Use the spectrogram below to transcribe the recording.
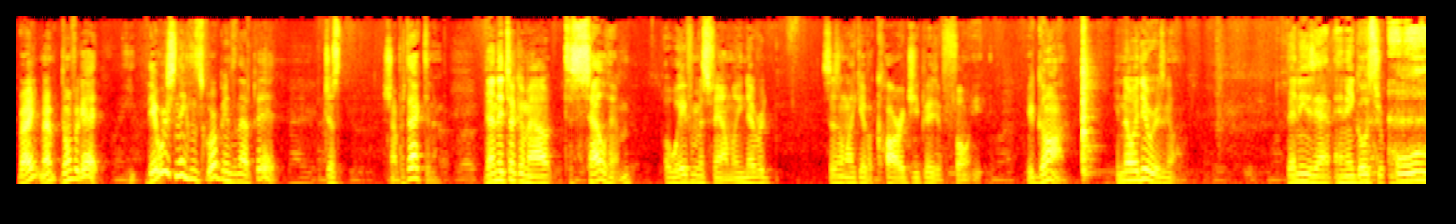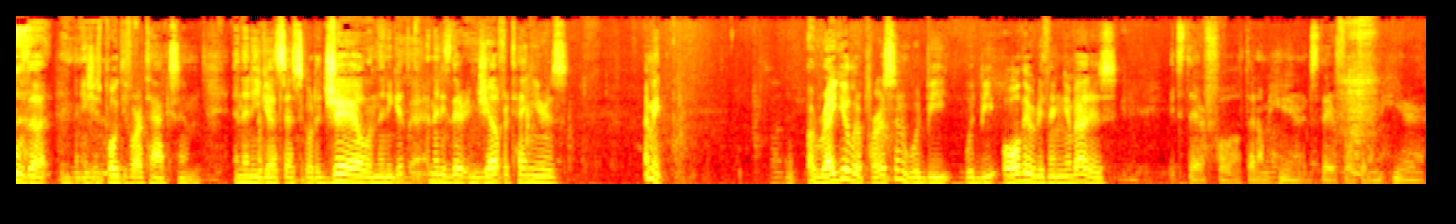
Right? Remember, don't forget, there were snakes and scorpions in that pit. Just Hashem protected him. Then they took him out to sell him away from his family. Never, this isn't like you have a car, GPS, your phone. You're gone. You have no idea where he's going. Then he's at, and he goes through all of the, and he just Potiphar attacks him, and then he gets has to go to jail, and then he gets, and then he's there in jail for ten years. I mean, a regular person would be would be all they would be thinking about is, it's their fault that I'm here. It's their fault that I'm here.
